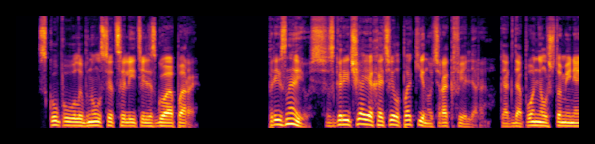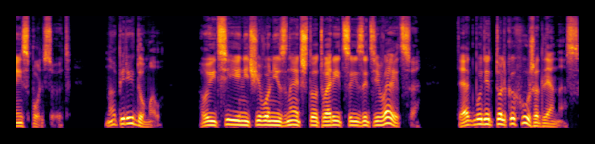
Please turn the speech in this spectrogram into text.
— скупо улыбнулся целитель с Гуапаре. Признаюсь, сгоряча я хотел покинуть Рокфеллера, когда понял, что меня используют. Но передумал. Уйти и ничего не знать, что творится и затевается, так будет только хуже для нас.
